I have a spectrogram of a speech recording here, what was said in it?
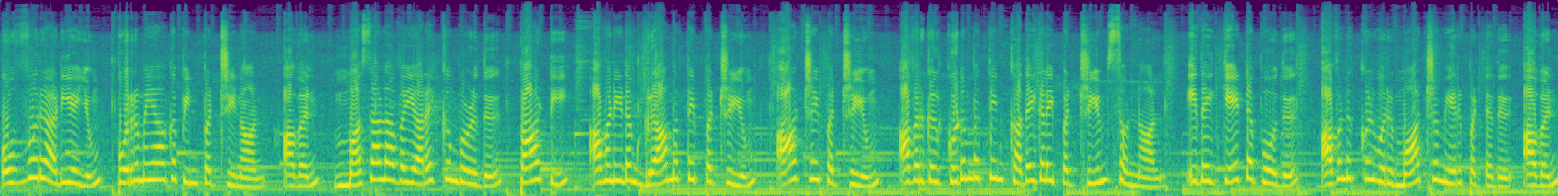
ஒவ்வொரு அடியையும் பொறுமையாக பின்பற்றினான். அவன் மசாலாவை அரைக்கும் பொழுது பாட்டி அவனிடம் கிராமத்தை பற்றியும் ஆற்றை பற்றியும் அவர்கள் குடும்பத்தின் கதைகளை பற்றியும் சொன்னாள். இதை கேட்டபோது அவனுக்குள் ஒரு மாற்றம் ஏற்பட்டது. அவன்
